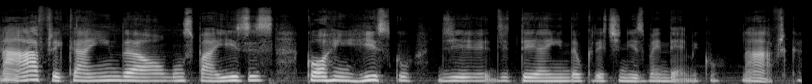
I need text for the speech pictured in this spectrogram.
Na África, ainda alguns países correm risco de, de ter ainda o cretinismo endêmico na África.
